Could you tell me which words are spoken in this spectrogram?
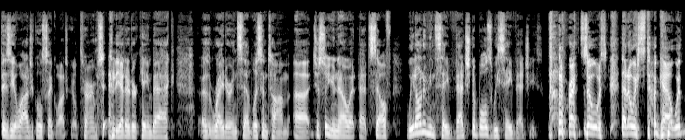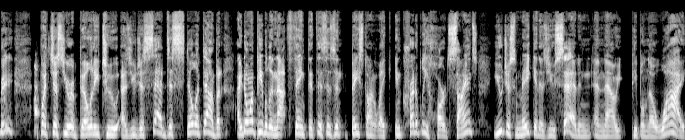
physiological, psychological terms. And the editor came back, uh, the writer, and said, "Listen, Tom, uh, just so you know, at, at Self, we don't even say vegetables; we say veggies, right?" So it was that always stuck out with me. But just your ability to, as you just said, distill it down. But I don't want people to not think that this isn't based on like incredibly hard science. You just make it, as you said, and and now people know why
